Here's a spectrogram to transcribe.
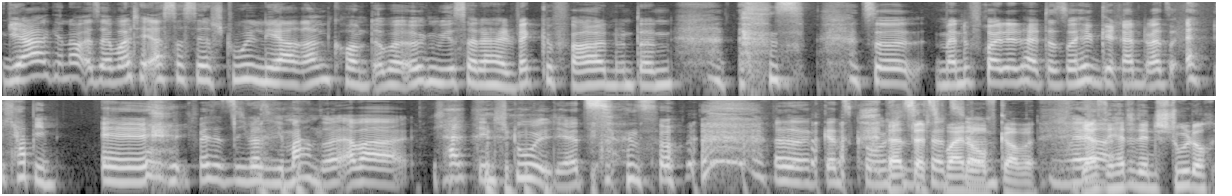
ja, genau. Also er wollte erst, dass der Stuhl näher rankommt, aber irgendwie ist er dann halt weggefahren und dann ist so meine Freundin hat da so hingerannt und so, äh, ich hab ihn. Äh, ich weiß jetzt nicht, was ich hier machen soll, aber ich halte den Stuhl jetzt. so. Also ganz komisch. Das ist jetzt meine Aufgabe. Ja. Ja. sie hätte den Stuhl doch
